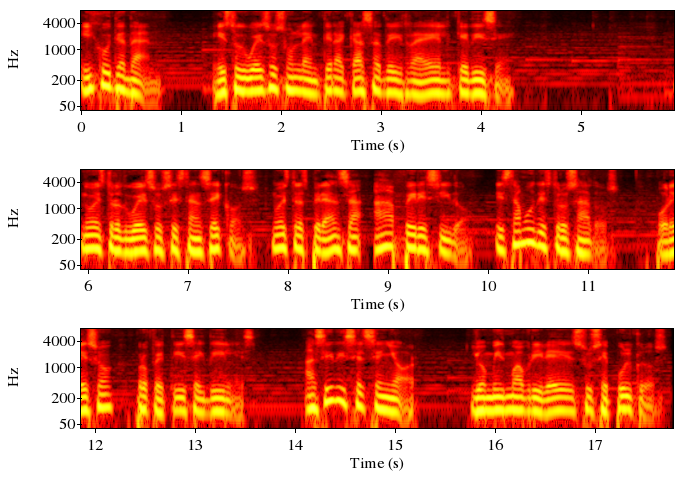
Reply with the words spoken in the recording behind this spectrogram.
Hijo de Adán, estos huesos son la entera casa de Israel que dice, Nuestros huesos están secos, nuestra esperanza ha perecido, estamos destrozados. Por eso profetiza y diles, así dice el Señor, yo mismo abriré sus sepulcros,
